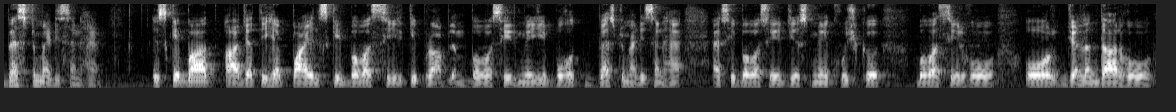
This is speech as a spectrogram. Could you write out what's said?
बेस्ट मेडिसन है। इसके बाद आ जाती है पाइल्स की बवासीर की प्रॉब्लम। बवासीर में ये बहुत बेस्ट मेडिसिन है। ऐसी बवासीर जिसमें खुश्क बवासीर हो, और जलनदार हो,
